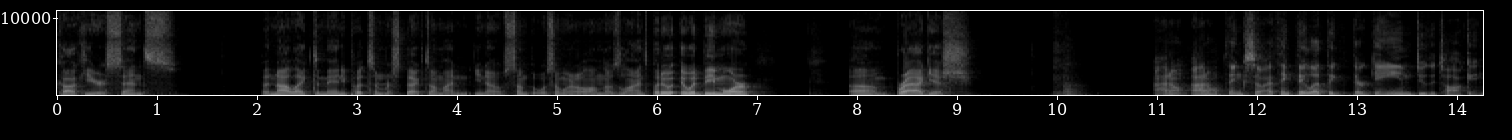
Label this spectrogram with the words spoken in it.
cockier sense, but not like demand you put some respect on my, you know, something with somewhere along those lines. But it, it would be more um, braggish. I don't. I don't think so. I think they let the, their game do the talking.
